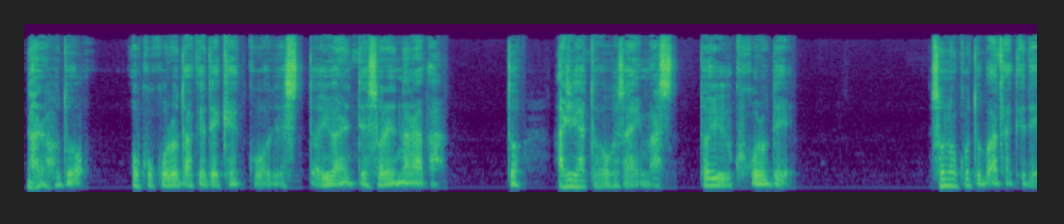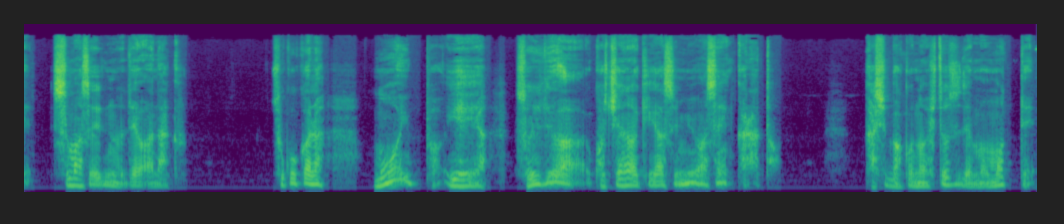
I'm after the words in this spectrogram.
なるほど。お心だけで結構ですと言われてそれならばとありがとうございます。という心でその言葉だけで済ませるのではなくそこからもう一歩いやいやそれではこちらの気が済みませんからと菓子箱の一つでも持って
